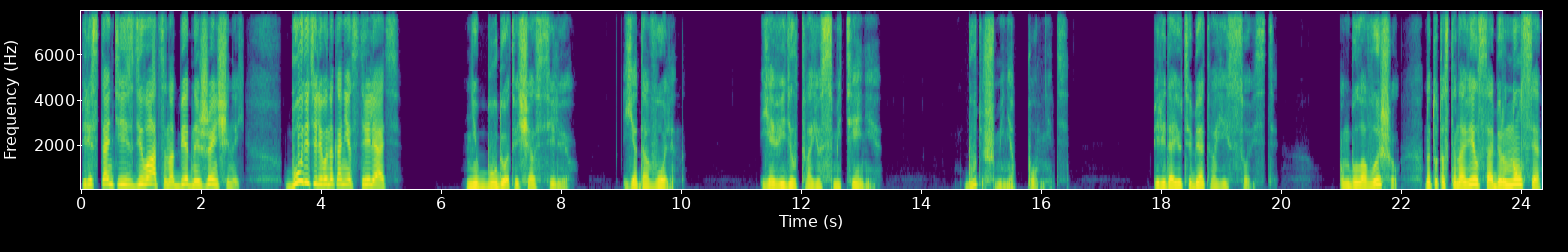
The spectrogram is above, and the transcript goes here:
Перестаньте издеваться над бедной женщиной! Будете ли вы, наконец, стрелять?» «Не буду», — отвечал Сильвио. «Я доволен. Я видел твое смятение. Будешь меня помнить? Передаю тебя твоей совести. Он было вышел, но тут остановился, обернулся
